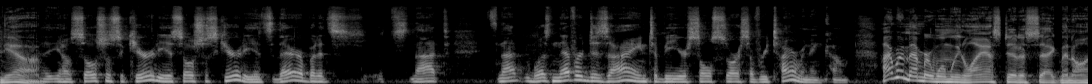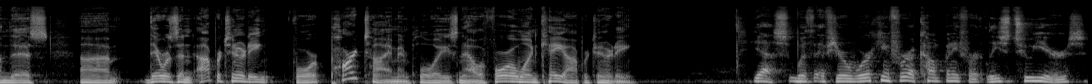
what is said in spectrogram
yeah you know social security is social security it's there but it's it's not it's not was never designed to be your sole source of retirement income i remember when we last did a segment on this um, there was an opportunity for part-time employees now a 401k opportunity yes with if you're working for a company for at least two years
